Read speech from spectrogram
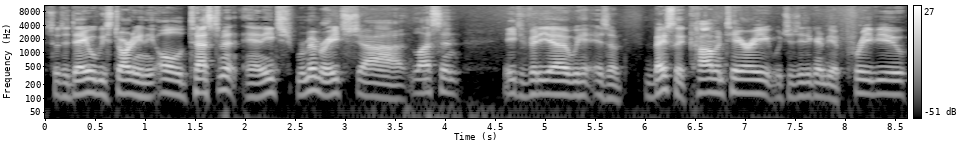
So today we'll be starting in the Old Testament, and each remember each uh, lesson, each video we, is a basically a commentary, which is either going to be a preview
